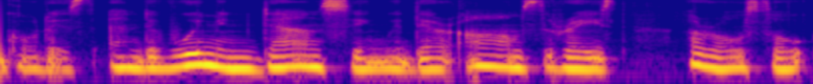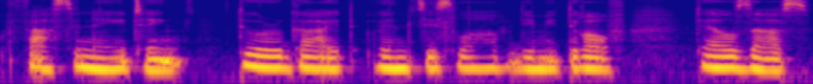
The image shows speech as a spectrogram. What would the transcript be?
goddess and the women dancing with their arms raised are also fascinating, tour guide Ventsislav Dimitrov tells us.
